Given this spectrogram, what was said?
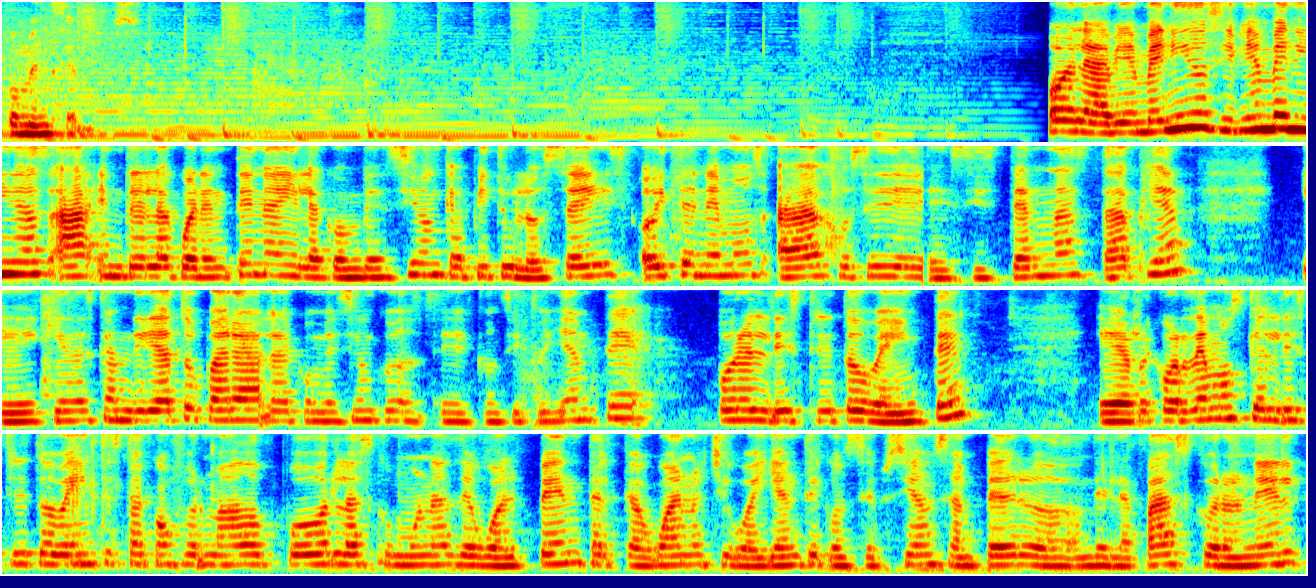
Comencemos. Hola, bienvenidos y bienvenidas a Entre la Cuarentena y la Convención, capítulo 6. Hoy tenemos a José de Cisternas Tapia, eh, quien es candidato para la Convención eh, Constituyente por el Distrito 20. Eh, recordemos que el Distrito 20 está conformado por las comunas de Hualpén, Talcahuano, Chihuayante, Concepción, San Pedro de la Paz, Coronel,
